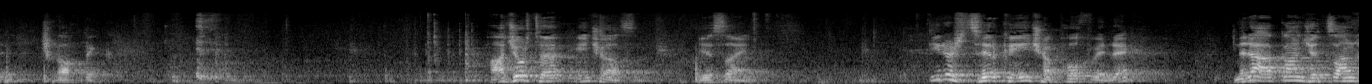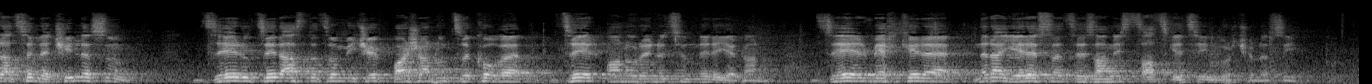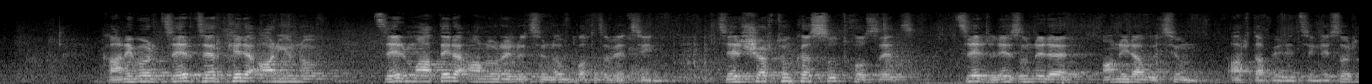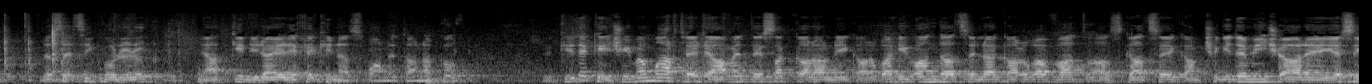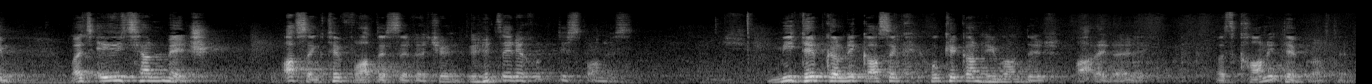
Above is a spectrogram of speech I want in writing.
չգաղթեք։ Հաջորդը ինչ ասում։ Եսային։ Տիրոջ ձեռքը ինչ է փոխվել է։ Նրա ականջը ծանրացել է, չի լսում։ Ձեր ու ձեր Աստծո միջև բաժանում ձգողը ձեր անօրենությունները եղան։ Ձեր մեղքերը նրա երեսը ձեզանից ծածկեցին, որ չլսի. Քանի որ ձեր ձեռքերը արյունով, ձեր մատերը անօրենությունով պղծվեցին, ձեր շրթունքը սուտ խոսեց, ձեր լեզուները անիրավություն արտաբերեցին։ Այսօր լսեցինք, որ օրոք մի հատ կին իր երեխեքին է սպանը տանակով, Գիտեք ինչ, հիմա մարդ է, ամեն տեսակ կարանի, կարող է հիվանդացել է, կարող է վատ ազգացել կամ չգիտեմ ինչ արել, ես իմ, բայց էության մեջ ասենք թե վատ է սեղը, չէ, հենց երեխու դի սպանես։ Մի դեպք կլնի կասեք հոգեկան հիվանդ էր, արել էլի։ Բայց քանի դեպք արդեն։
